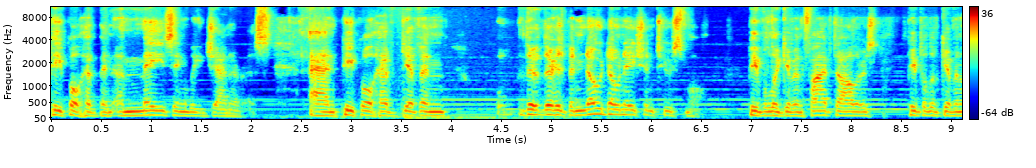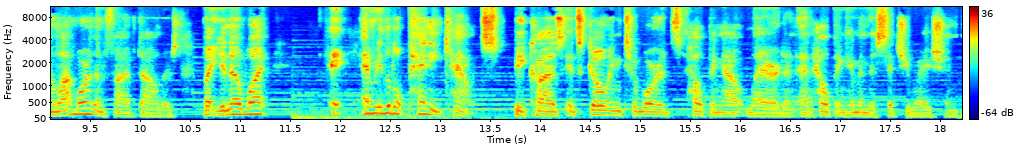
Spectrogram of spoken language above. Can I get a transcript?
people have been amazingly generous, and people have given. There, there has been no donation too small. People have given five dollars. People have given a lot more than five dollars. But you know what? Every little penny counts because it's going towards helping out Laird and, and helping him in this situation.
